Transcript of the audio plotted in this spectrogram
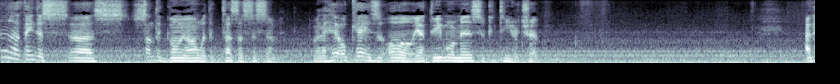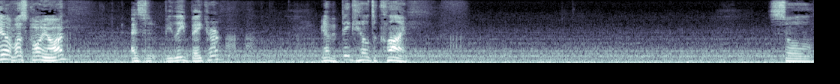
I think there's uh, something going on with the Tesla system. When I hit OK, it says, oh, you have three more minutes to continue your trip. I think what's going on, as we leave Baker, we have a big hill to climb. So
